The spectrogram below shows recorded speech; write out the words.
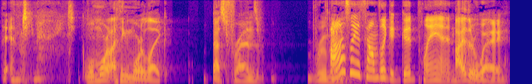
the empty marriage? well, more I think more like best friends rooming. Honestly, it sounds like a good plan. either way,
